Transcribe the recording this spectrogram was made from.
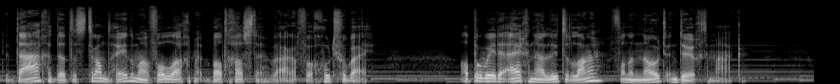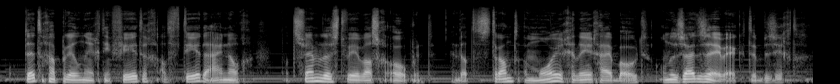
De dagen dat het strand helemaal vol lag met badgasten waren voorgoed voorbij. Al probeerde eigenaar Luther Lange van de nood een deugd te maken. Op 30 april 1940 adverteerde hij nog dat Zwemlust weer was geopend en dat het strand een mooie gelegenheid bood om de Zuiderzeewerken te bezichtigen.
